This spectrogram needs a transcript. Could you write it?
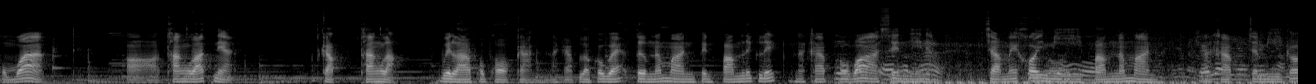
ผมว่าาทางลัดเนี่ยกับทางหลักเวลาพอๆกันนะครับเราก็แวะเติมน้ำมันเป็นปั๊มเล็กๆนะครับ เพราะว่าเส้นนี้เนี่ยจะไม่ค่อยมีปั๊มน้ำมันนะครับ จะมีก็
